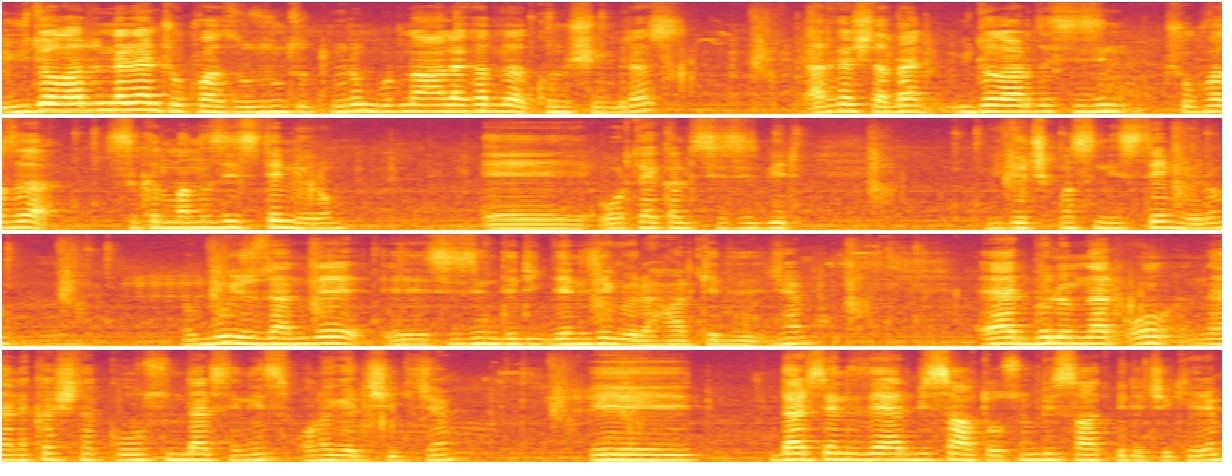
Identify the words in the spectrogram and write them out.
videoları neden çok fazla uzun tutmuyorum? Bununla alakalı da konuşayım biraz. Arkadaşlar ben videolarda sizin çok fazla sıkılmanızı istemiyorum. Ee, ortaya kalitesiz bir video çıkmasını istemiyorum. Bu yüzden de e, sizin dediklerinize göre hareket edeceğim. Eğer bölümler o yani kaç dakika olsun derseniz ona göre çekeceğim. Ee, derseniz eğer bir saat olsun bir saat bile çekerim.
